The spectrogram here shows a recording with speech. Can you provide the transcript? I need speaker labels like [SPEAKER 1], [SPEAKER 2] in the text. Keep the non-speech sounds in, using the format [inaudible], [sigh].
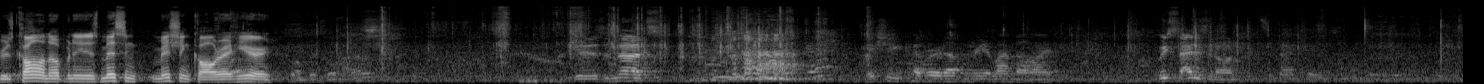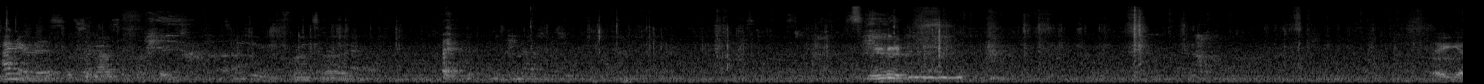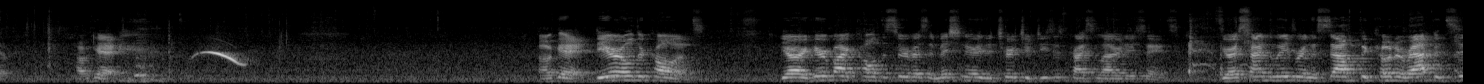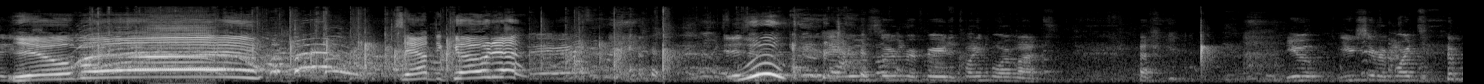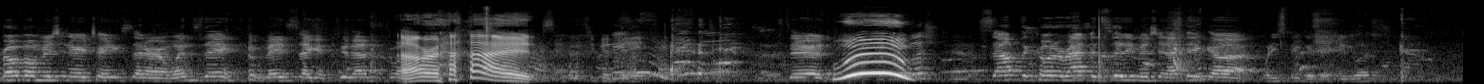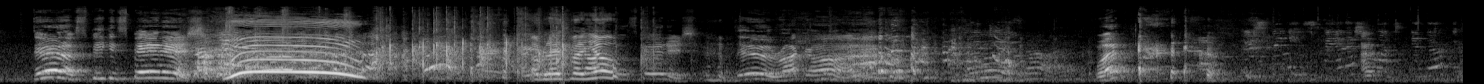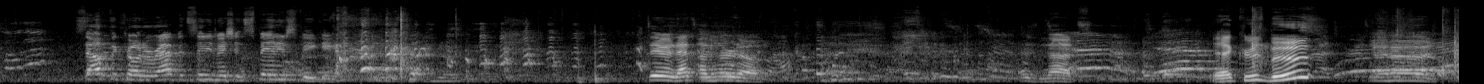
[SPEAKER 1] Kruse Collin opening his mission mission call right here.
[SPEAKER 2] Dude, this is nuts. [laughs]
[SPEAKER 3] Make sure you cover it up and read it line.
[SPEAKER 2] Which side is it on?
[SPEAKER 3] It's the back page.
[SPEAKER 4] I'm nervous.
[SPEAKER 3] It's the mouse front page. Front side.
[SPEAKER 2] Dude. [laughs]
[SPEAKER 3] There you go.
[SPEAKER 2] Okay. Okay, dear Elder Collins, you are hereby called to serve as a missionary of the Church of Jesus Christ of Latter-day Saints. You are assigned to labor in the South Dakota Rapid City.
[SPEAKER 1] You boy! South Dakota!
[SPEAKER 2] It is
[SPEAKER 1] Woo!
[SPEAKER 2] that you will serve for a period of 24 months. [laughs] [laughs] you you should report to [laughs] Provo Missionary Training Center on Wednesday, [laughs] May 2nd, 2012.
[SPEAKER 1] All right.
[SPEAKER 2] That's a good date, Dude,
[SPEAKER 1] Woo!
[SPEAKER 2] South Dakota Rapid City mission. I think, uh,
[SPEAKER 3] What do you speak? Is it English?
[SPEAKER 2] dude, I'm speaking Spanish.
[SPEAKER 1] Woo! Habla español.
[SPEAKER 2] Gospel Spanish. Dude, rock on. what?
[SPEAKER 5] You're speaking Spanish
[SPEAKER 2] I-
[SPEAKER 5] on- in North Dakota?
[SPEAKER 2] South Dakota Rapid City mission, Spanish speaking. Dude, that's unheard of. That's nuts.
[SPEAKER 1] Yeah, Kruse Booth.
[SPEAKER 2] Yeah.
